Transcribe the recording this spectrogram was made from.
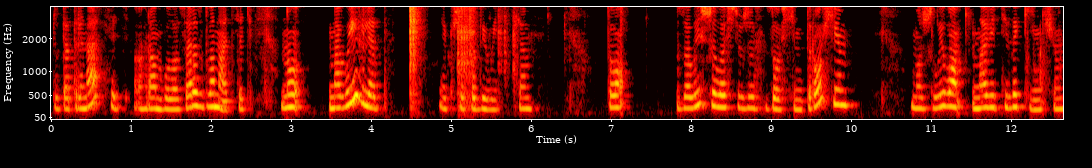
тут 13 грам було, зараз 12. Ну, на вигляд, якщо подивитися, то залишилось уже зовсім трохи. Можливо, навіть і закінчу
